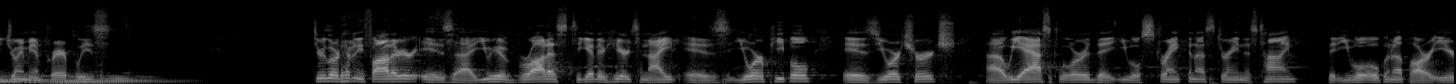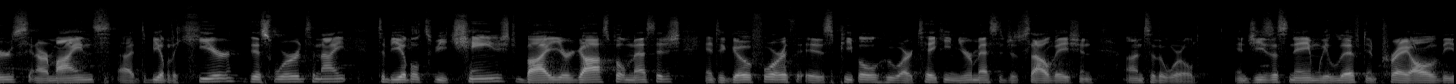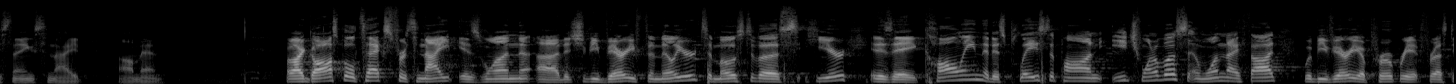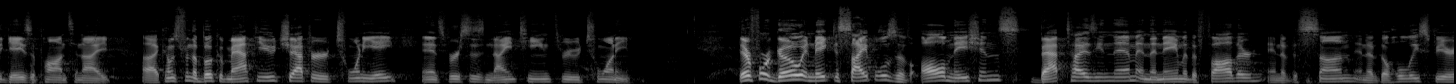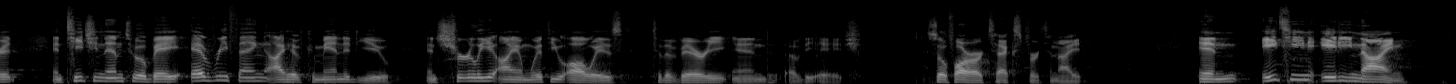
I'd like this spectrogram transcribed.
You join me in prayer, please. Dear Lord, Heavenly Father, is uh, you have brought us together here tonight is your people, is your church. Uh, we ask, Lord, that you will strengthen us during this time, that you will open up our ears and our minds uh, to be able to hear this word tonight, to be able to be changed by your gospel message, and to go forth as people who are taking your message of salvation unto the world. In Jesus' name, we lift and pray all of these things tonight. Amen. Well, our gospel text for tonight is one uh, that should be very familiar to most of us here. It is a calling that is placed upon each one of us, and one that I thought would be very appropriate for us to gaze upon tonight. Uh, it comes from the book of Matthew, chapter 28, and it's verses 19 through 20. Therefore, go and make disciples of all nations, baptizing them in the name of the Father, and of the Son, and of the Holy Spirit and teaching them to obey everything I have commanded you. And surely I am with you always to the very end of the age. So far, our text for tonight. In 1889,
